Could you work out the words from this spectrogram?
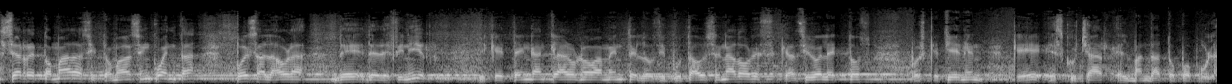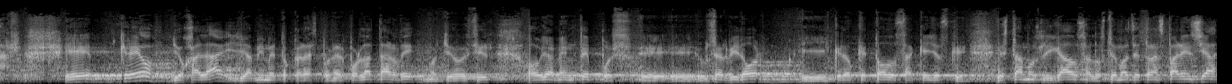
ser retomadas y tomadas en cuenta, pues a la hora de, definir y que tengan claro nuevamente los diputados y senadores que han sido electos, pues que tienen que escuchar el mandato popular. Eh, creo y ojalá, y a mí me tocará exponer por la tarde, no quiero decir, obviamente, pues eh, eh, un servidor y creo que todos aquellos que estamos ligados a los temas de transparencia,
